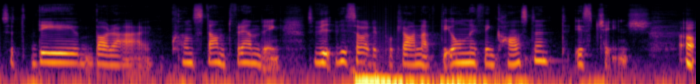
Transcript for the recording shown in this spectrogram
Så det är bara konstant förändring. Så vi, vi sa det på Klarna att the only thing constant is change. Ja.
